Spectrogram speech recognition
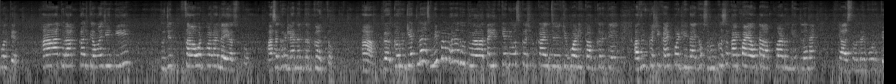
बोलते हा तुला अक्कल तेव्हाच येते तुझी चावटपणा लय असतो. असं घडल्यानंतर कळतं. हां ग- करून घेतलंच मी पण म्हणत होतो आता इतक्या दिवस कशी काय जी बॉडी काम करते अजून कशी काय पडली नाही घसरून कसं काय पायावटा पाडून घेतलं नाही? हे असं लय बोलते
